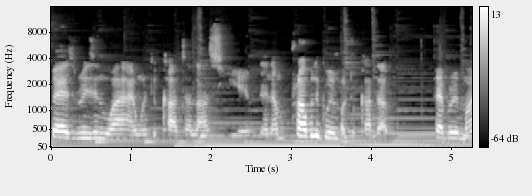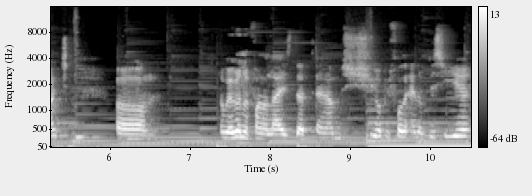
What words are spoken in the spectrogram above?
first reason why I went to Qatar last year, and I'm probably going back to Qatar February, March. Um, we're going to finalize that, and I'm sure before the end of this year,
